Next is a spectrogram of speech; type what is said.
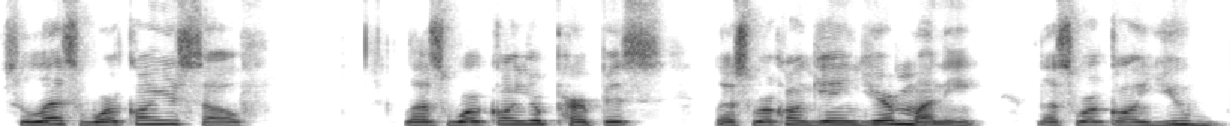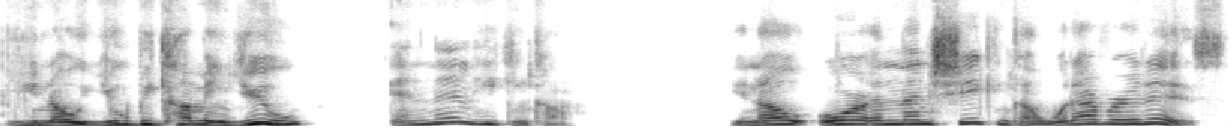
So let's work on yourself. Let's work on your purpose. Let's work on getting your money. Let's work on you, you know, you becoming you, and then he can come. You know, or and then she can come, whatever it is.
